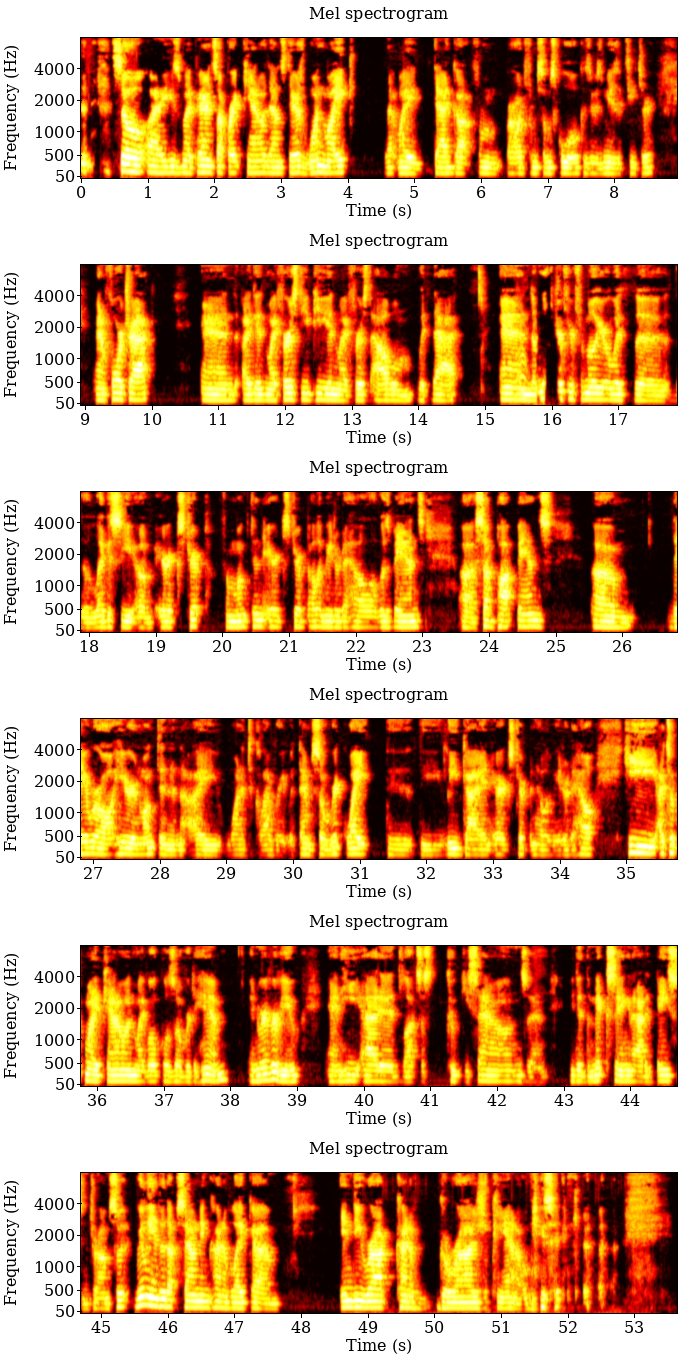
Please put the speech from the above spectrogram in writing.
so I use my parents' upright piano downstairs, one mic that my dad got from borrowed from some school because he was a music teacher, and a four track. And I did my first EP and my first album with that. And I'm not sure if you're familiar with the the legacy of Eric's Trip from Moncton, Eric's Trip, Elevator to Hell, all those bands, uh, sub pop bands. Um, they were all here in Moncton, and I wanted to collaborate with them. So Rick White, the the lead guy in Eric's Trip and Elevator to Hell, he I took my piano and my vocals over to him in Riverview, and he added lots of kooky sounds and he did the mixing and added bass and drums. So it really ended up sounding kind of like um, indie rock, kind of garage piano music.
